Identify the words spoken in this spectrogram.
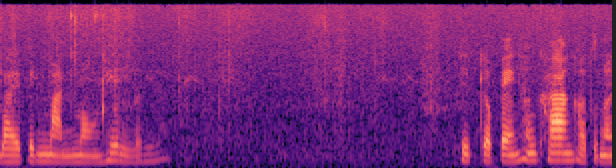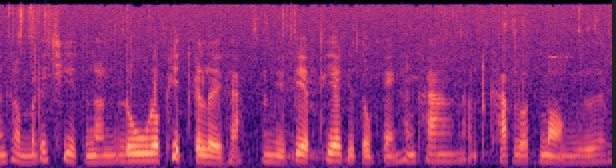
ใบเป็นมันมองเห็นเลยผิดกับแปลงข้างๆเขาตรงนั้นเขาไม่ได้ฉีดตรงนั้น ดูแล้วผิดกันเลยค่ะ มันมีเปรียบเทียบอยู่ตรงแปลงข้างๆขับรถมองอยู่เลย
